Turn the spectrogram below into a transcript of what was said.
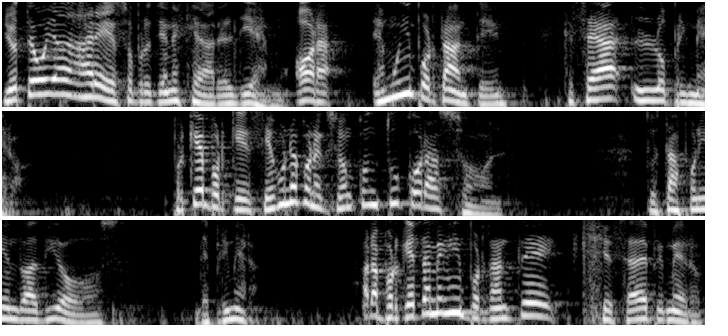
Yo te voy a dar eso, pero tienes que dar el diezmo. Ahora, es muy importante que sea lo primero. ¿Por qué? Porque si es una conexión con tu corazón, tú estás poniendo a Dios de primero. Ahora, ¿por qué también es importante que sea de primero?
